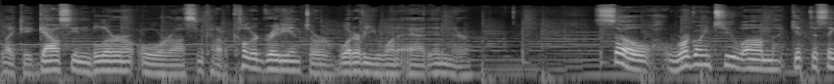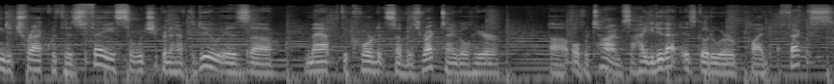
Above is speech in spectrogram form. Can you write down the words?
like a Gaussian blur or uh, some kind of a color gradient or whatever you want to add in there. So we're going to um, get this thing to track with his face, so what you're going to have to do is uh, map the coordinates of this rectangle here uh, over time. So how you do that is go to Applied Effects,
